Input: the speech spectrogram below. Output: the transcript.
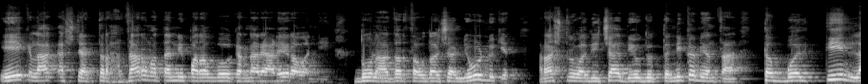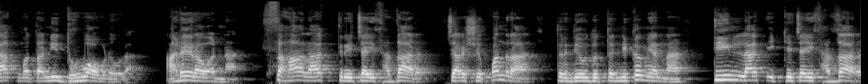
एक लाख अष्ट्याहत्तर हजार मतांनी पराभव करणाऱ्या आडेरावांनी दोन हजार चौदाच्या निवडणुकीत राष्ट्रवादीच्या देवदत्त निकम यांचा तब्बल तीन लाख मतांनी धुव्वा उडवला. आढेरावांना सहा लाख त्रेचाळीस हजार चारशे पंधरा तर देवदत्त निकम यांना तीन लाख एक्केचाळीस हजार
